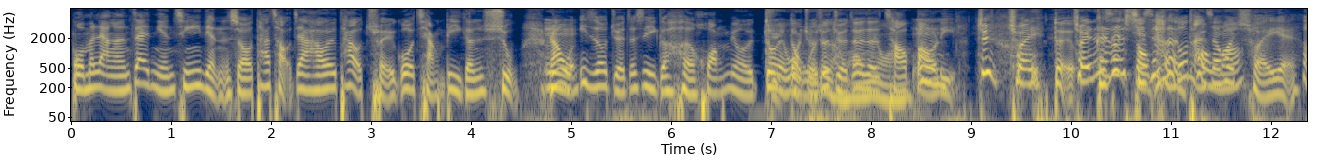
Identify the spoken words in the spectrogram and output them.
我们两个人在年轻一点的时候，他吵架，他会他有捶过墙壁跟树，然后我一直都觉得这是一个很荒谬的举动，我就觉得这个很荒谬啊超暴力。去捶 对，捶那可是其实很多男生会捶耶。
